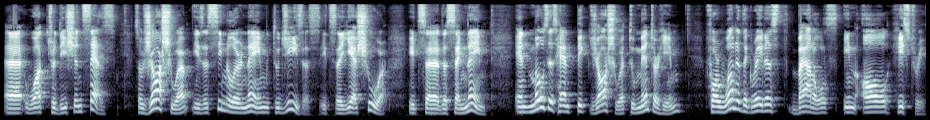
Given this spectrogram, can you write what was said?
uh, what tradition says. So Joshua is a similar name to Jesus. It's a Yeshua. It's uh, the same name. And Moses handpicked Joshua to mentor him for one of the greatest battles in all history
